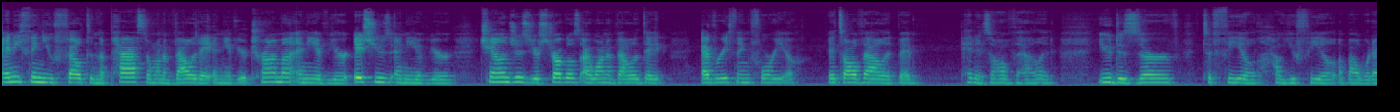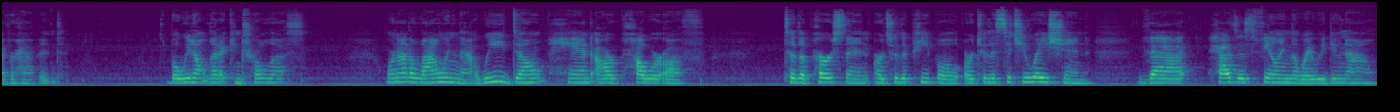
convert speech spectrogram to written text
anything you felt in the past. I want to validate any of your trauma, any of your issues, any of your challenges, your struggles. I want to validate everything for you. It's all valid, babe. It is all valid. You deserve to feel how you feel about whatever happened but we don't let it control us. We're not allowing that. We don't hand our power off to the person or to the people or to the situation that has us feeling the way we do now.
